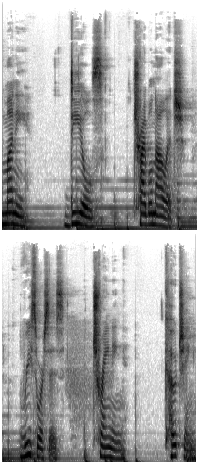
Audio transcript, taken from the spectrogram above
money, deals, tribal knowledge, resources, training, coaching,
